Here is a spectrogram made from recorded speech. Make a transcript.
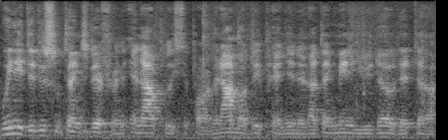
we need to do some things different in our police department. I'm of the opinion, and I think many of you know that uh,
